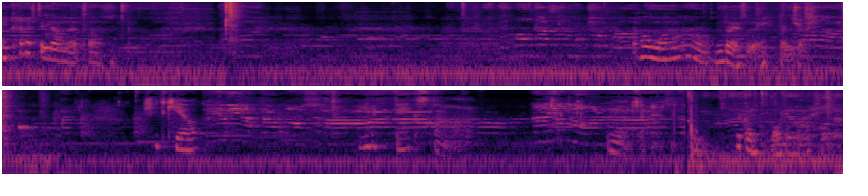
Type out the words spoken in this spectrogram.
it kind of stayed on that time. Oh wow. I'm right. She's cute. I need to fix that. One second. Look at bubble my hair.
